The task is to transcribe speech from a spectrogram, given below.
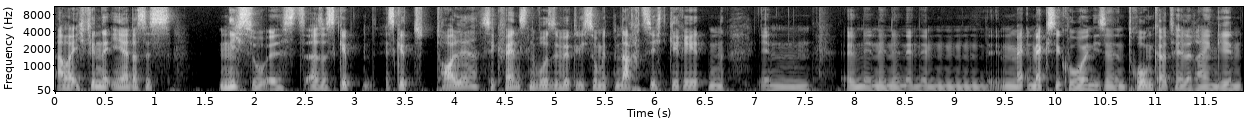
Aber ich finde eher, dass es nicht so ist. Also es gibt, es gibt tolle Sequenzen, wo sie wirklich so mit Nachtsichtgeräten in, in, in, in, in, in Mexiko in diese Drogenkartelle reingehen.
